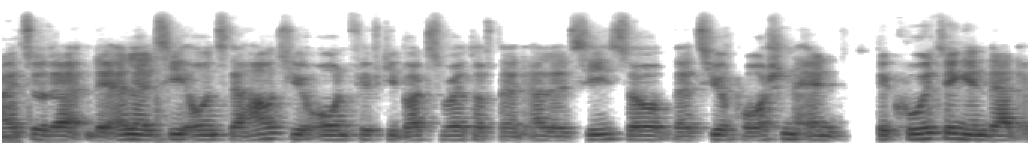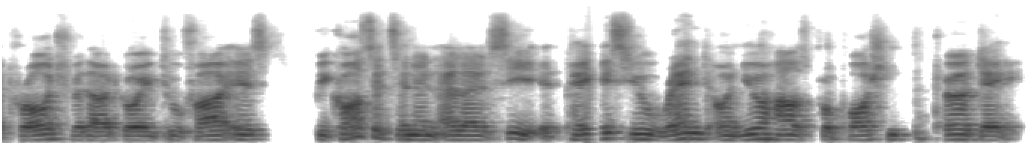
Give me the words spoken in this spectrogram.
Right. So the, the LLC owns the house, you own 50 bucks worth of that LLC. So that's your portion. And the cool thing in that approach, without going too far, is because it's in an LLC, it pays you rent on your house proportion per day.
